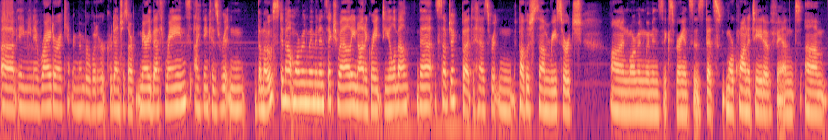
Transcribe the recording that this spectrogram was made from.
um, I mean, a writer. I can't remember what her credentials are. Marybeth Raynes, I think, has written the most about Mormon women and sexuality. Not a great deal about that subject, but has written, published some research on Mormon women's experiences that's more quantitative and um,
